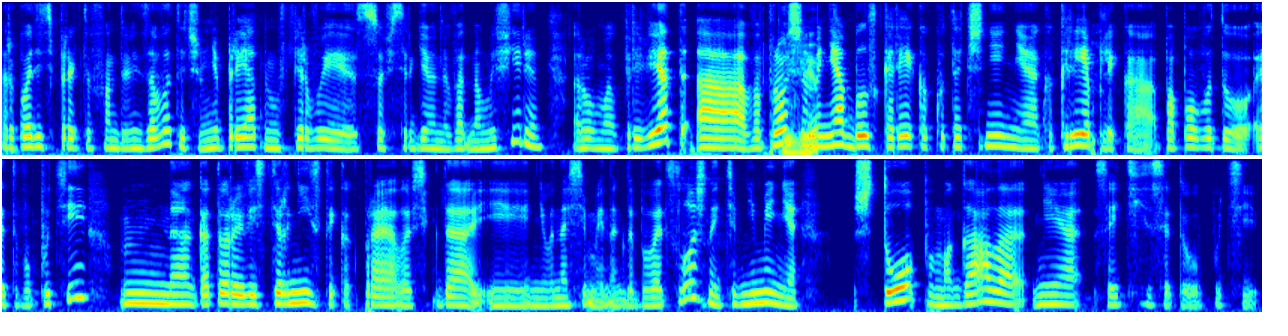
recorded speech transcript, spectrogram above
руководитель проекта фонда «Винзавод». Очень мне приятно, мы впервые с Софьей Сергеевной в одном эфире. Рома, привет. А, вопрос привет. у меня был скорее как уточнение, как реплика по поводу этого пути, который весь тернистый, как правило, всегда и невыносимо иногда бывает сложный. Тем не менее, что помогало не сойти с этого пути,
